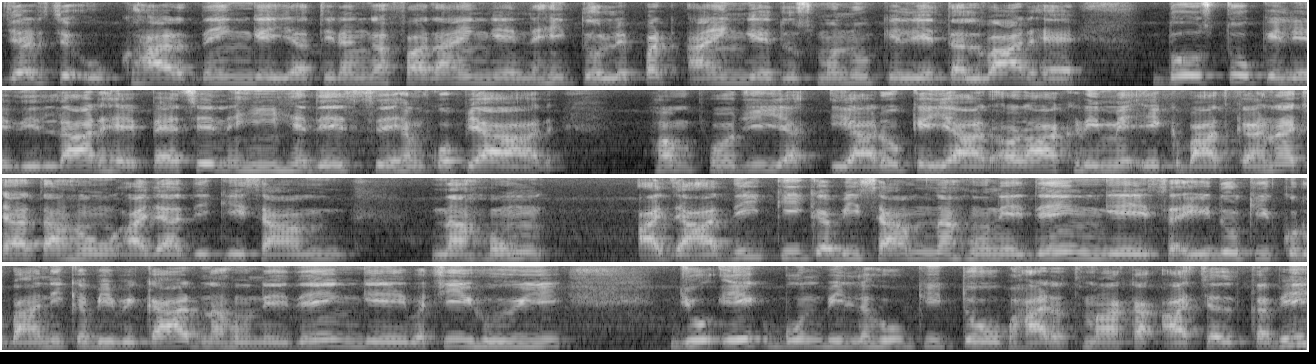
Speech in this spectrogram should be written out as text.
जड़ से उखाड़ देंगे या तिरंगा फहराएँगे नहीं तो लिपट आएँगे। दुश्मनों के लिए तलवार है दोस्तों के लिए दिलदार है। पैसे नहीं है देश से हमको प्यार। हम फौजी या, यारों के यार। और आखिरी में एक बात कहना चाहता हूँ आज़ादी की साम ना हूँ आज़ादी की कभी शाम ना होने देंगे, शहीदों की कुर्बानी कभी बेकार ना होने देंगे। बची हुई जो एक बूंद भी लहू की तो भारत माँ का आंचल कभी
